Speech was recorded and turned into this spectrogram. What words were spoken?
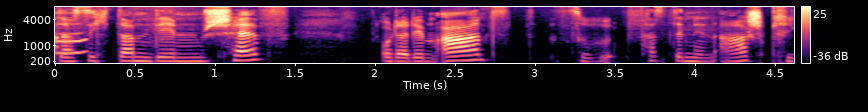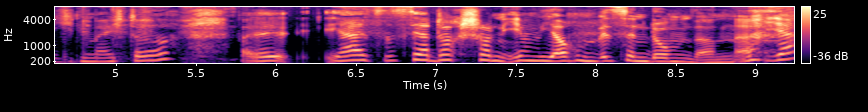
dass ich dann dem Chef oder dem Arzt so fast in den Arsch kriechen möchte. Weil, ja, es ist ja doch schon irgendwie auch ein bisschen dumm dann. Ne? Ja,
